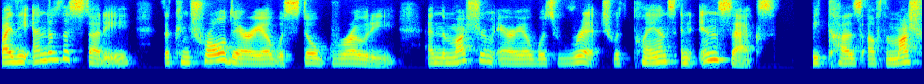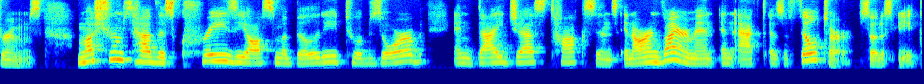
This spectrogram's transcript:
By the end of the study, the controlled area was still grody, and the mushroom area was rich with plants and insects because of the mushrooms. Mushrooms have this crazy awesome ability to absorb and digest toxins in our environment and act as a filter, so to speak.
